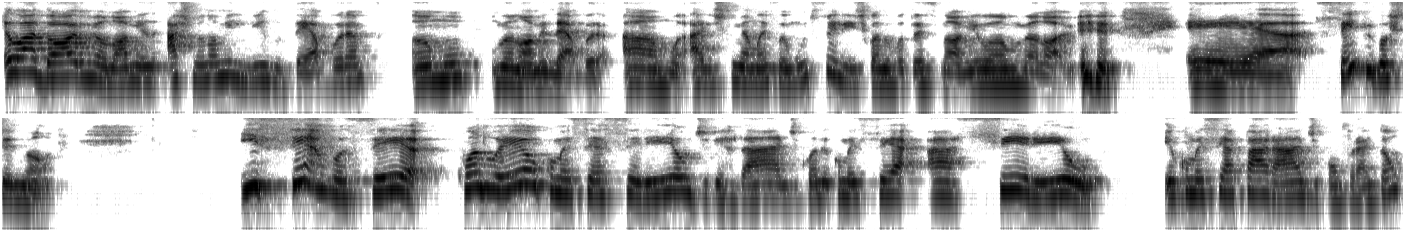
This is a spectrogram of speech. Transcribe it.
eu adoro meu nome, acho meu nome lindo, Débora. Amo o meu nome, Débora. Amo. Diz que minha mãe foi muito feliz quando botou esse nome. Eu amo meu nome. É, sempre gostei do meu nome. E ser você, quando eu comecei a ser eu de verdade, quando eu comecei a, a ser eu, eu comecei a parar de comprar. Então,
